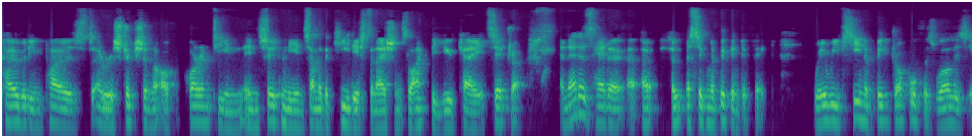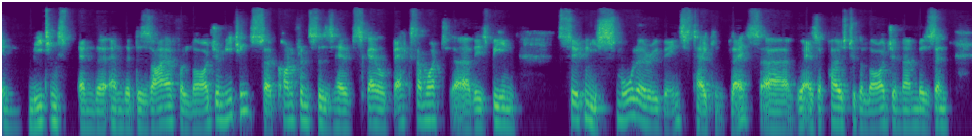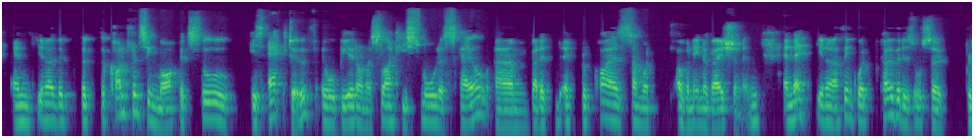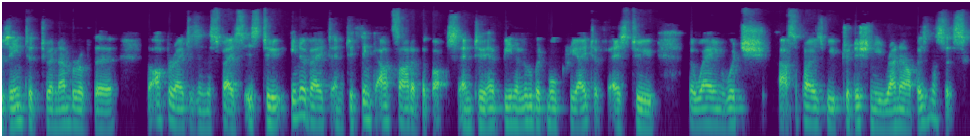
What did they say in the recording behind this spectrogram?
COVID imposed restriction of quarantine in certainly in some of the key destinations like the UK, etc. And that has had a, a, a significant effect. Where we've seen a big drop off as well is in meetings and the and the desire for larger meetings. So conferences have scaled back somewhat. Uh, there's been certainly smaller events taking place uh, as opposed to the larger numbers. And and you know the, the, the conferencing market still is active, albeit on a slightly smaller scale, um, but it, it requires somewhat of an innovation. And and that you know I think what COVID has also presented to a number of the the operators in the space is to innovate and to think outside of the box and to have been a little bit more creative as to the way in which I suppose we've traditionally run our businesses.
